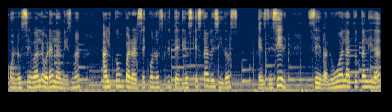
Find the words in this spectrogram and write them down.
cuando se valora la misma al compararse con los criterios establecidos, es decir, se evalúa la totalidad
